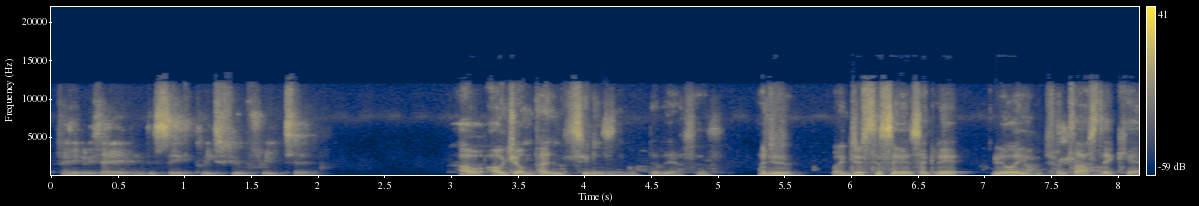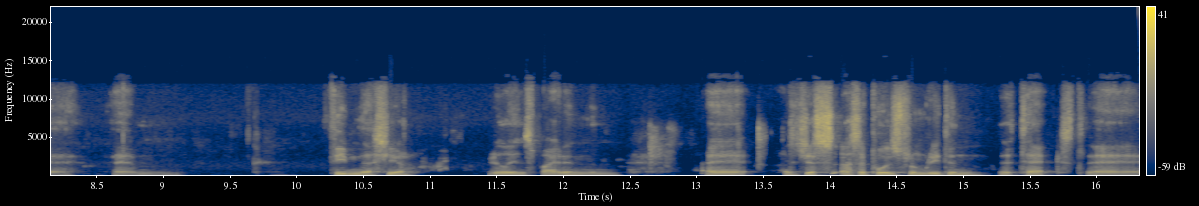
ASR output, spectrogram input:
if anybody's had anything to say, please feel free to. I'll, I'll jump in, seeing as nobody else is. I just like just to say it's a great, really fantastic uh, um, theme this year, really inspiring. And uh, just, I suppose, from reading the text uh,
